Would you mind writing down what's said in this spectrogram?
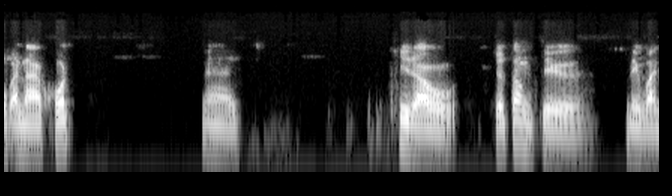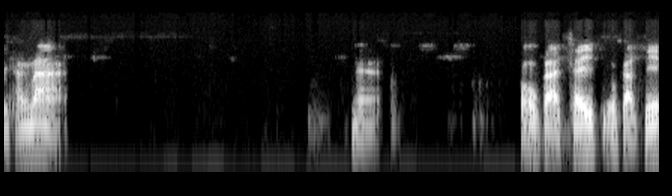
กอนาคตนะที่เราจะต้องเจอในวันข้างหน้านะโอกาสใช้โอกาสนี้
